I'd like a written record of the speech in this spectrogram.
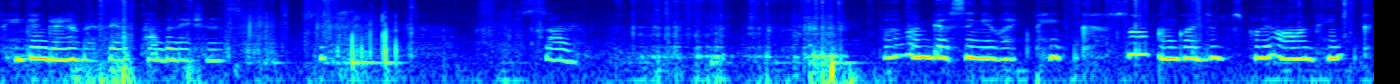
Pink and green are my favorite combinations. So, but I'm guessing you like pink, so I'm going to just put it all in pink.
